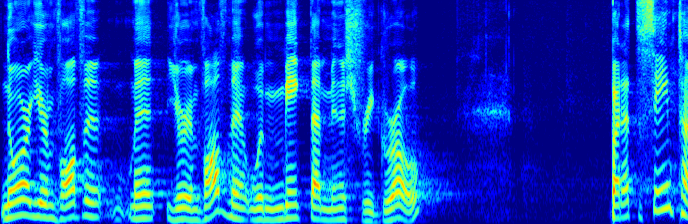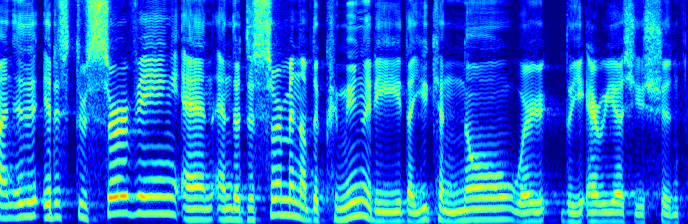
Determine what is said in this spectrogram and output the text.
nor your involvement, your involvement would make that ministry grow. But at the same time, it is through serving and, and the discernment of the community that you can know where the areas you should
